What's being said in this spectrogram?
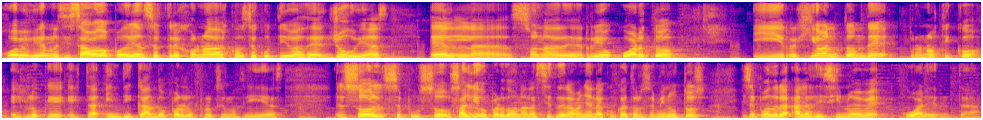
jueves, viernes y sábado podrían ser tres jornadas consecutivas de lluvias en la zona de Río Cuarto y región donde pronóstico es lo que está indicando para los próximos días. El sol se puso, salió perdón, a las 7 de la mañana con 14 minutos y se pondrá a las 19.40.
